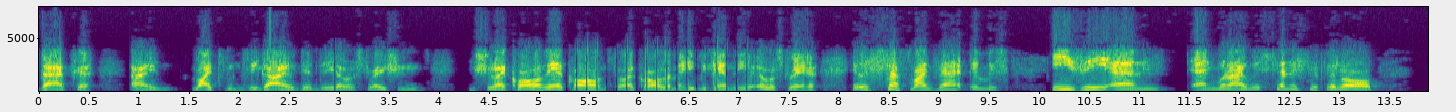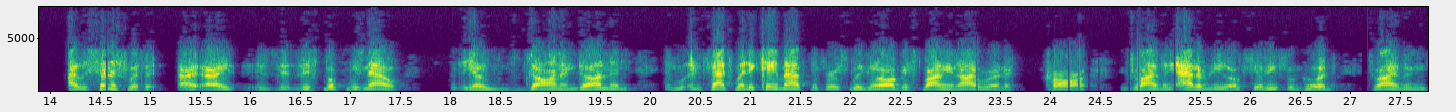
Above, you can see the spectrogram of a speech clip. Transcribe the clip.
back. Uh, I liked the, the guy who did the illustration. Should I call him? Yeah, call him. So I called him, and he became the illustrator. It was stuff like that. It was easy, and and when I was finished with it all, I was finished with it. I, I this book was now, you know, gone and done. And in fact, when it came out the first week in August, Bonnie and I were in a car driving out of New York City for good, driving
